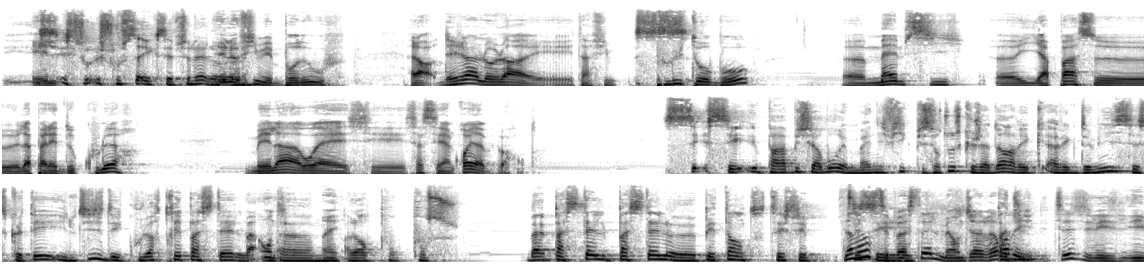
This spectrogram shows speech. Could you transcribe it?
je, je trouve ça exceptionnel Et ouais. le film est beau de ouf. Alors déjà Lola est un film plutôt beau, euh, même si euh, il n'y a pas ce la palette de couleurs. Mais là ouais c'est ça c'est incroyable par contre. C'est Parapluie Cherbourg est magnifique puis surtout ce que j'adore avec avec Demi c'est ce côté il utilise des couleurs très pastel Bah, Euh, ouais. alors pour pour bah, pastel pastel euh, pétante tu sais Non, c'est pastel mais on dirait vraiment des- du- les, les,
